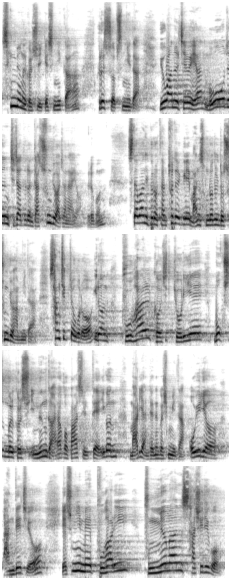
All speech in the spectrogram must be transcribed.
생명을 걸 수 있겠습니까? 그럴 수 없습니다. 요한을 제외한 모든 제자들은 다 순교하잖아요. 여러분. 스테반을 비롯한 초대교회 많은 성도들도 순교합니다. 상식적으로 이런 부활 거짓 교리에 목숨을 걸 수 있는가라고 봤을 때 이건 말이 안 되는 것입니다. 오히려 반대죠. 예수님의 부활이 분명한 사실이고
